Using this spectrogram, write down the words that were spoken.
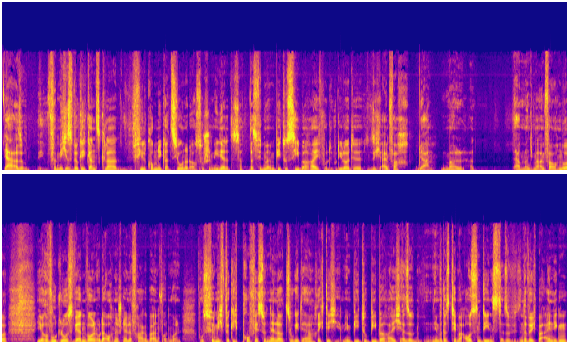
Ja, also für mich ist wirklich ganz klar viel Kommunikation oder auch Social Media, das, das finden wir im B2C-Bereich, wo, wo, die Leute sich einfach ja mal ja, manchmal einfach auch nur ihre Wut loswerden wollen oder auch eine schnelle Frage beantworten wollen. Wo es für mich wirklich professioneller zugeht, ja, richtig im B2B-Bereich. Also nehmen wir das Thema Außendienst. Also wir sind da wirklich bei einigen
